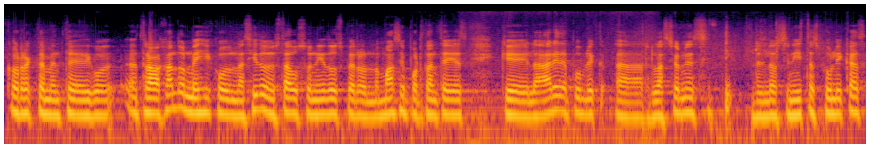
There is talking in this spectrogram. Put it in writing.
Correctamente, digo, eh, trabajando en México, nacido en Estados Unidos, pero lo más importante es que la área de public- ah, relaciones relacionistas públicas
